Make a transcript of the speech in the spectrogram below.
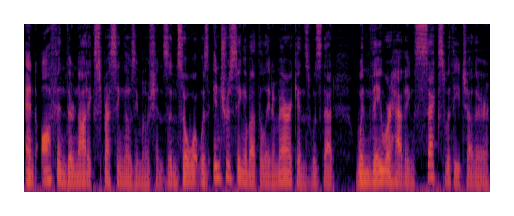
and often they're not expressing those emotions. And so what was interesting about the late Americans was that when they were having sex with each other,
